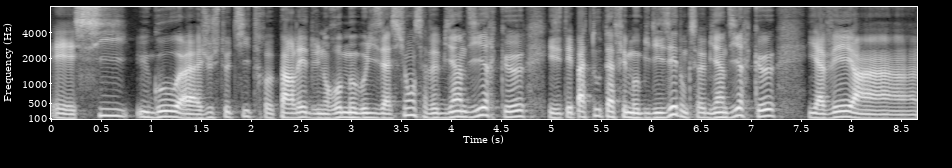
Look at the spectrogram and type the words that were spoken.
Et si Hugo a à juste titre parlé d'une remobilisation, ça veut bien dire que ils n'étaient pas tout à fait mobilisés. Donc ça veut bien dire que il y avait un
